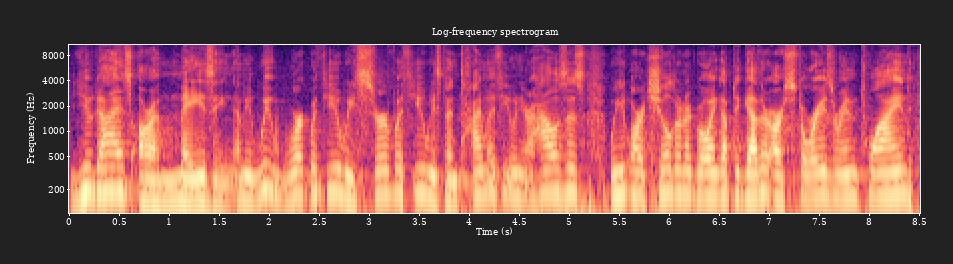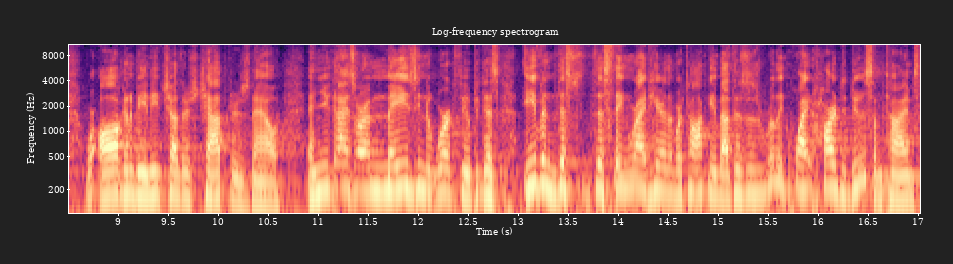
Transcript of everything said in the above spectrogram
You guys are amazing. I mean, we work with you, we serve with you, we spend time with you in your houses. We, our children are growing up together, our stories are entwined. We're all going to be in each other's chapters now. And you guys are amazing to work through because even this, this thing right here that we're talking about, this is really quite hard to do sometimes,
